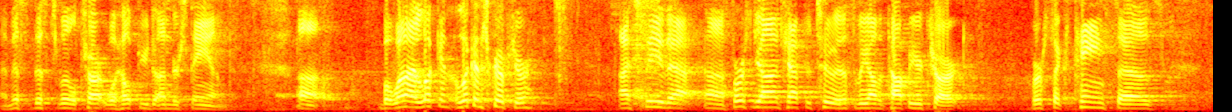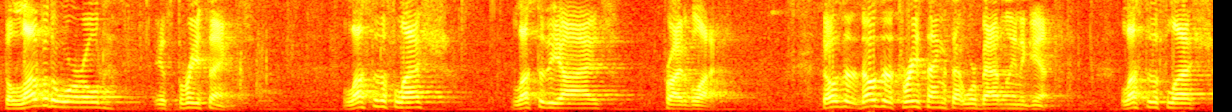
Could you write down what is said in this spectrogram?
And this, this little chart will help you to understand. Uh, but when I look in, look in Scripture, I see that uh, 1 John chapter 2, and this will be on the top of your chart, verse 16 says, The love of the world is three things lust of the flesh, lust of the eyes, pride of life. Those are, those are the three things that we're battling against lust of the flesh,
